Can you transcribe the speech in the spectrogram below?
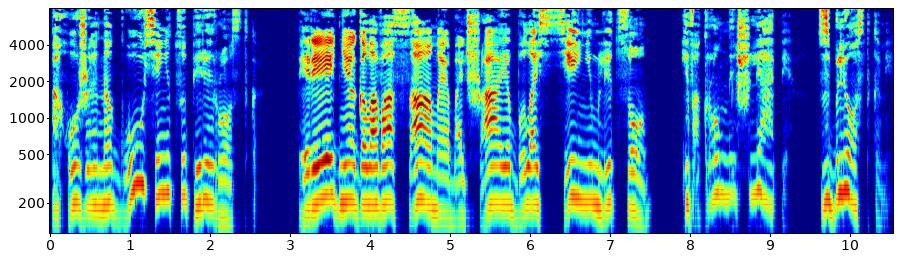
похожее на гусеницу-переростка. Передняя голова, самая большая, была с синим лицом и в огромной шляпе с блестками.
